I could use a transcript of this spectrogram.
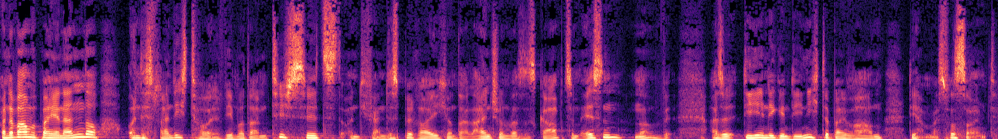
Und da waren wir beieinander und das fand ich toll, wie man da am Tisch sitzt und ich fand das bereichernd, allein schon, was es gab zum Essen. Ne? Also diejenigen, die nicht dabei waren, die haben was versäumt.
